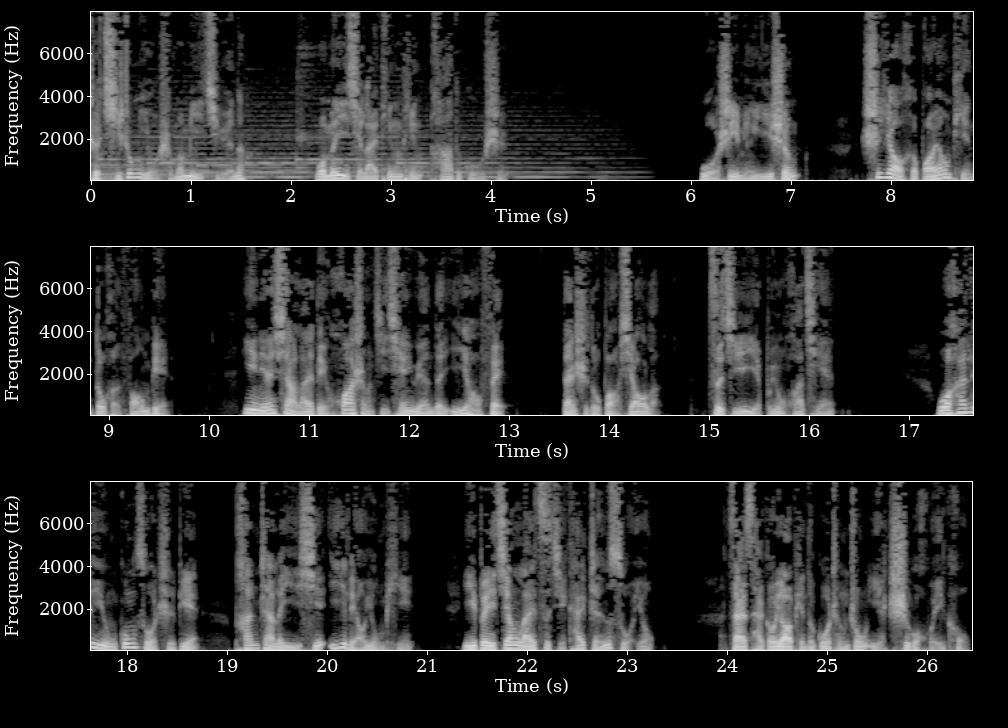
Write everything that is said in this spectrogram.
这其中有什么秘诀呢？我们一起来听听他的故事。我是一名医生，吃药和保养品都很方便，一年下来得花上几千元的医药费，但是都报销了，自己也不用花钱。我还利用工作之便，贪占了一些医疗用品，以备将来自己开诊所用。在采购药品的过程中，也吃过回扣。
